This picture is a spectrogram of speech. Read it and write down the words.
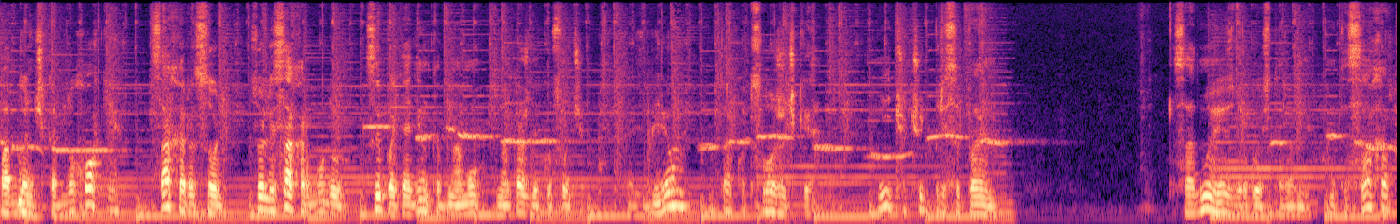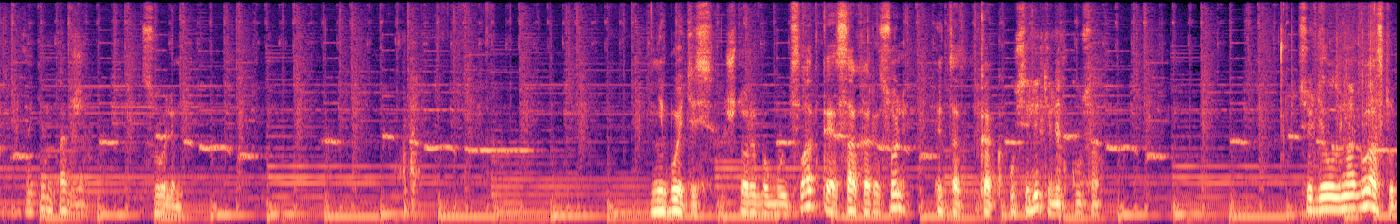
поддончик от духовки, сахар и соль. Соль и сахар буду сыпать один к одному на каждый кусочек. берем вот так вот с ложечки и чуть-чуть присыпаем с одной и с другой стороны. Это сахар, затем также солим. Не бойтесь, что рыба будет сладкая. Сахар и соль это как усилители вкуса. Все делаю на глаз тут.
